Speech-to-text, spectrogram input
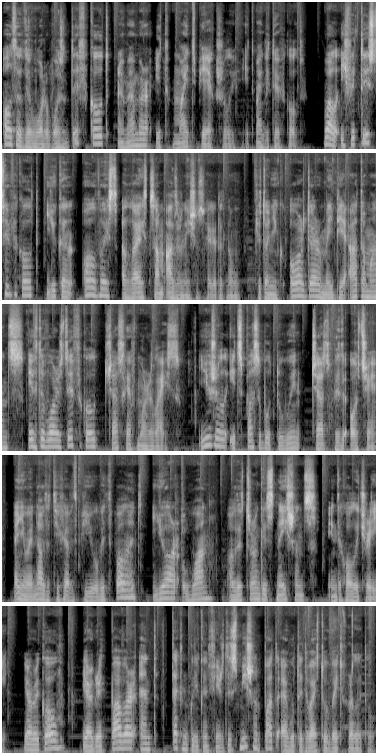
Although the war wasn't difficult, remember it might be actually, it might be difficult. Well, if it is difficult, you can always ally some other nations, like I don't know, Teutonic Order, maybe Ottomans. If the war is difficult, just have more allies. Usually it's possible to win just with Austria. Anyway, now that you have the PU with Poland, you are one of the strongest nations in the Holy Tree. Here we go, you are great power and technically you can finish this mission, but I would advise to wait for a little.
